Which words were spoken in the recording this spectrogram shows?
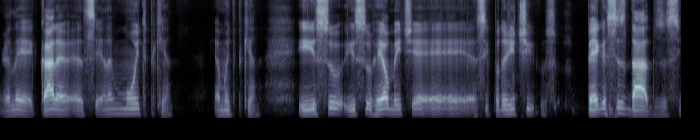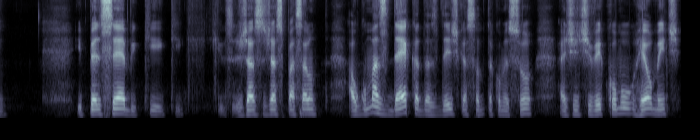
ela é, cara, é, assim, ela é muito pequena, é muito pequena. E isso, isso realmente é, é assim, quando a gente pega esses dados assim e percebe que, que, que já, já se passaram algumas décadas desde que essa luta começou, a gente vê como realmente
